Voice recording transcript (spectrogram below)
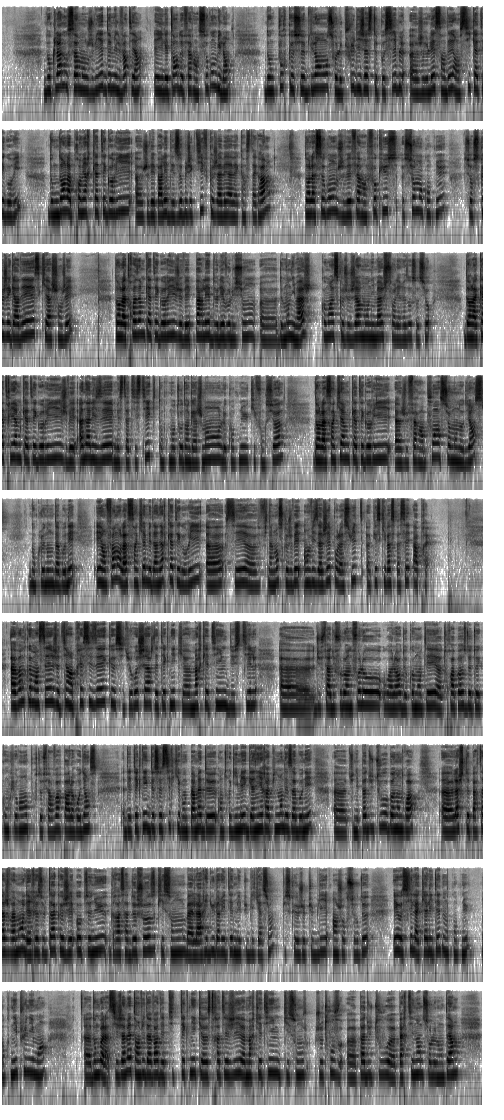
Donc là nous sommes en juillet 2021 et il est temps de faire un second bilan. Donc pour que ce bilan soit le plus digeste possible, euh, je l'ai scindé en six catégories. Donc dans la première catégorie, euh, je vais parler des objectifs que j'avais avec Instagram. Dans la seconde, je vais faire un focus sur mon contenu, sur ce que j'ai gardé, ce qui a changé. Dans la troisième catégorie, je vais parler de l'évolution euh, de mon image, comment est-ce que je gère mon image sur les réseaux sociaux? Dans la quatrième catégorie, je vais analyser mes statistiques, donc mon taux d'engagement, le contenu qui fonctionne, dans la cinquième catégorie, euh, je vais faire un point sur mon audience, donc le nombre d'abonnés. Et enfin, dans la cinquième et dernière catégorie, euh, c'est euh, finalement ce que je vais envisager pour la suite, qu'est-ce qui va se passer après. Avant de commencer, je tiens à préciser que si tu recherches des techniques marketing du style du faire du follow and follow ou alors de commenter trois posts de tes concurrents pour te faire voir par leur audience, des techniques de ce style qui vont te permettre de, entre guillemets, gagner rapidement des abonnés, euh, tu n'es pas du tout au bon endroit. Euh, là, je te partage vraiment les résultats que j'ai obtenus grâce à deux choses qui sont bah, la régularité de mes publications, puisque je publie un jour sur deux, et aussi la qualité de mon contenu, donc ni plus ni moins. Euh, donc voilà, si jamais tu as envie d'avoir des petites techniques, stratégies marketing qui sont, je trouve, pas du tout pertinentes sur le long terme,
